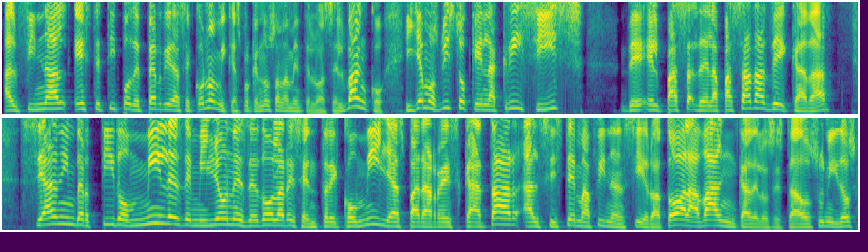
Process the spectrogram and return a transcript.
al final este tipo de pérdidas económicas? Porque no solamente lo hace el banco. Y ya hemos visto que en la crisis de, de la pasada década, Se han invertido miles de millones de dólares, entre comillas, para rescatar al sistema financiero, a toda la banca de los Estados Unidos,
